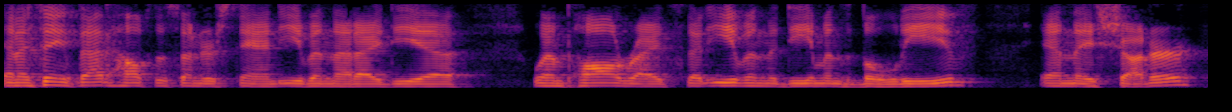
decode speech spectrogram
and I think that helps us understand even that idea when Paul writes that even the demons believe and they shudder.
